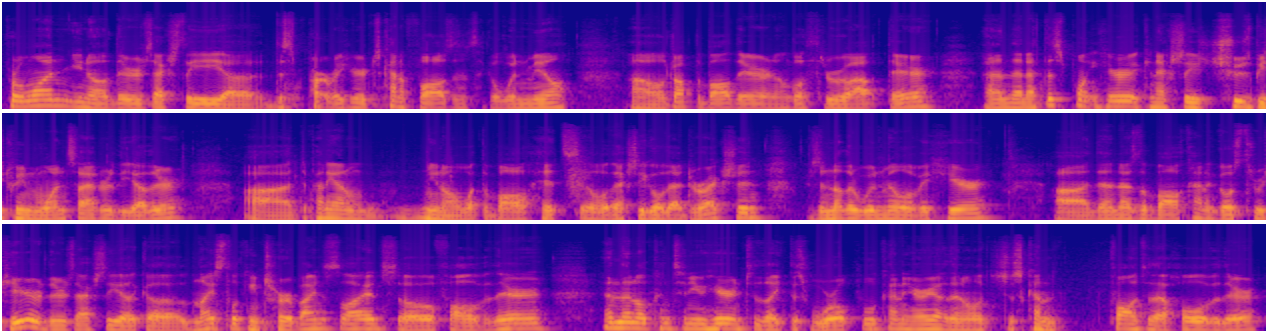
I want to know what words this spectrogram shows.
For one, you know, there's actually uh, this part right here, it just kind of falls and it's like a windmill. I'll drop the ball there and I'll go throughout there. And then at this point here, it can actually choose between one side or the other. Uh, depending on you know what the ball hits, it'll actually go that direction. There's another windmill over here. Uh, then as the ball kind of goes through here, there's actually like a nice looking turbine slide, so fall over there. And then it'll continue here into like this whirlpool kind of area, then it'll just kind of fall into that hole over there.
